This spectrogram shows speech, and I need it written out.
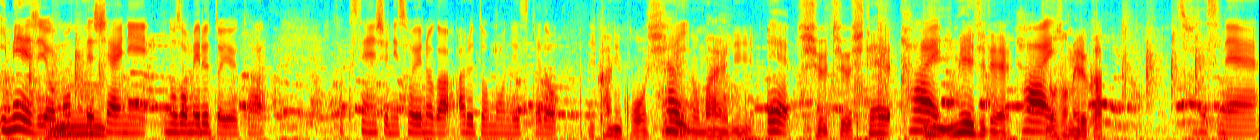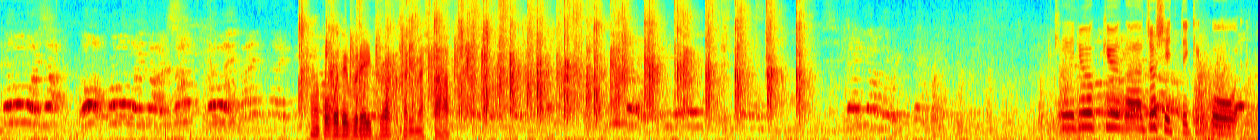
イメージを持って試合に臨めるというか、各選手にそういうのがあると思うんですけど。いかにこう試合の前に集中して、はい、いいイメージで臨めるか、はいそうですね。さあここでブレイクがかかりました。軽量級が女子って結構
